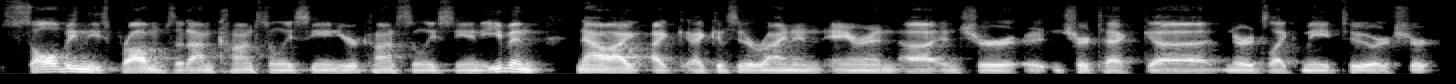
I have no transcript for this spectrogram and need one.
solving these problems that I'm constantly seeing. You're constantly seeing. Even now, I I, I consider Ryan and Aaron uh, insure tech uh, nerds like me too, or insure,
